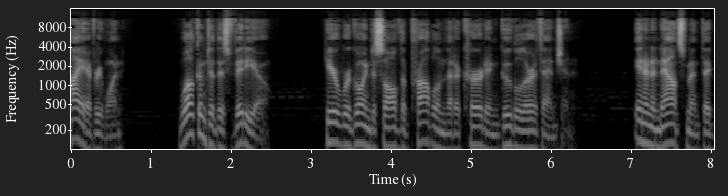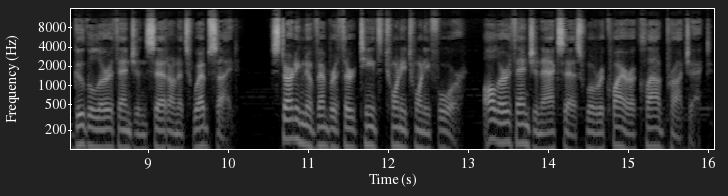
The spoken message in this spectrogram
Hi everyone. Welcome to this video. Here we're going to solve the problem that occurred in Google Earth Engine. In an announcement that Google Earth Engine said on its website, starting November 13, 2024, all Earth Engine access will require a cloud project.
